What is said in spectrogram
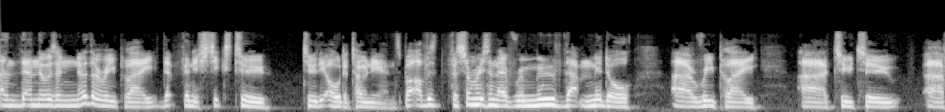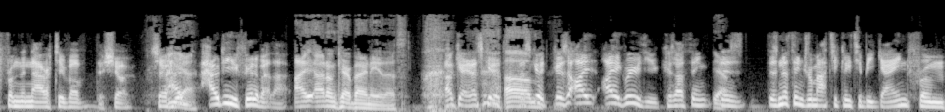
and then there was another replay that finished 6-2 to the Old Etonians. But for some reason, they've removed that middle uh, replay uh, 2-2 uh, from the narrative of the show. So how, Yeah. how do you feel about that? I, I don't care about any of this. Okay, that's good. that's Um, good because I, I agree with you because I think Yeah. there's there's nothing dramatically to be gained from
